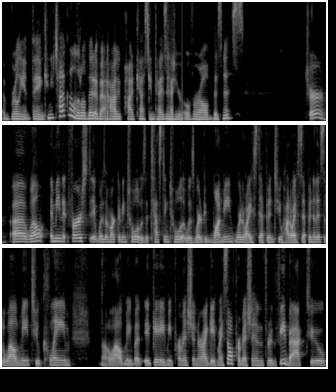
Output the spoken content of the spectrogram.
a brilliant thing. Can you talk a little bit about how podcasting ties into your overall business? Sure. Uh, well, I mean, at first it was a marketing tool. It was a testing tool. It was where do people want me? Where do I step into? How do I step into this? It allowed me to claim not allowed me, but it gave me permission, or I gave myself permission through the feedback to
